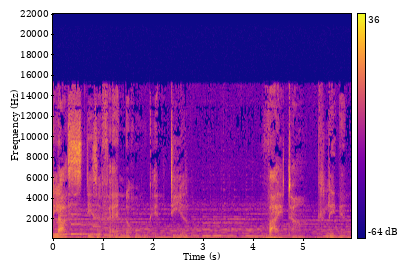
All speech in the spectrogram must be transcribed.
lass diese Veränderung in dir weiter klingen.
